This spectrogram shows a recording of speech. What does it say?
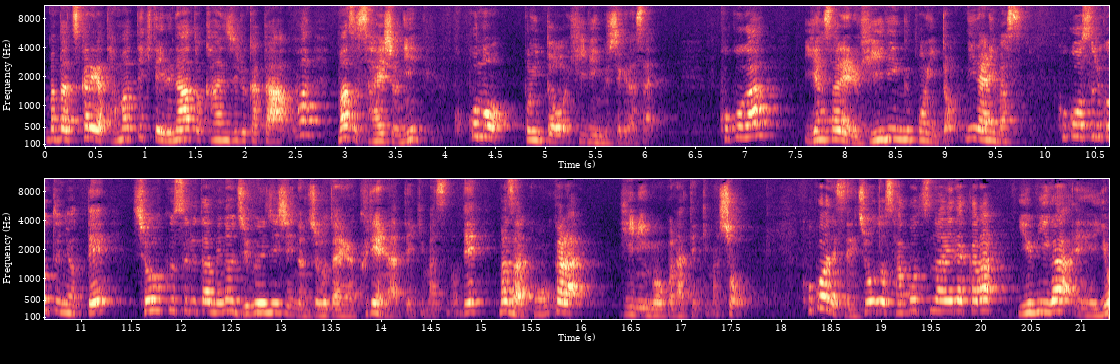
また疲れが溜まってきているなと感じる方は、まず最初に、ここのポイントをヒーリングしてください。ここが癒されるヒーリングポイントになります。ここをすることによって、重複するための自分自身の状態がクリアになっていきますので、まずはここからヒーリングを行っていきましょう。ここはですね、ちょうど鎖骨の間から指が4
